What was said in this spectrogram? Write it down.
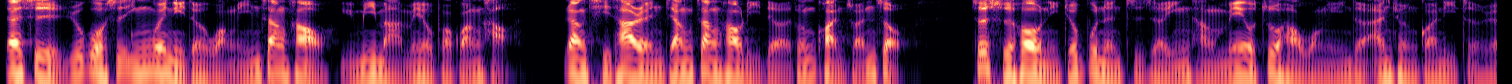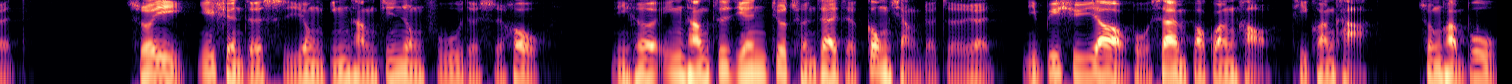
但是，如果是因为你的网银账号与密码没有保管好，让其他人将账号里的存款转走，这时候你就不能指责银行没有做好网银的安全管理责任。所以，你选择使用银行金融服务的时候，你和银行之间就存在着共享的责任。你必须要妥善保管好提款卡、存款簿、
